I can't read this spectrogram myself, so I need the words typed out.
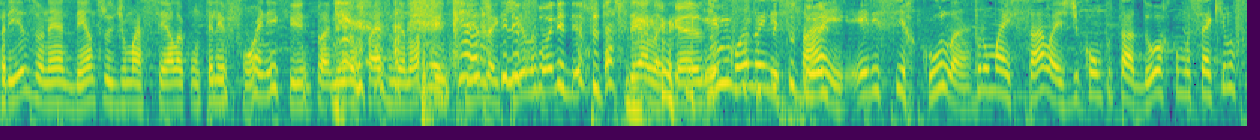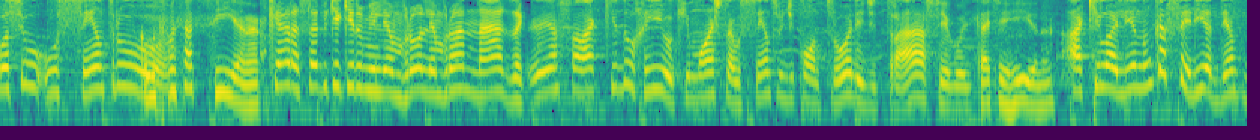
preso, né, dentro de uma cela com telefone, que pra mim não faz o menor sentido Cara, aquilo. telefone dentro da cela, cara. E Não- quando ele sai, doido. ele circula por umas salas de computador como se aquilo fosse o, o centro. Como se fosse a CIA, né? Cara, sabe o que aquilo me lembrou? Lembrou a NASA. Eu ia falar aqui do Rio, que mostra o centro de controle de tráfego. Sete Rio, né? Aquilo ali nunca seria dentro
